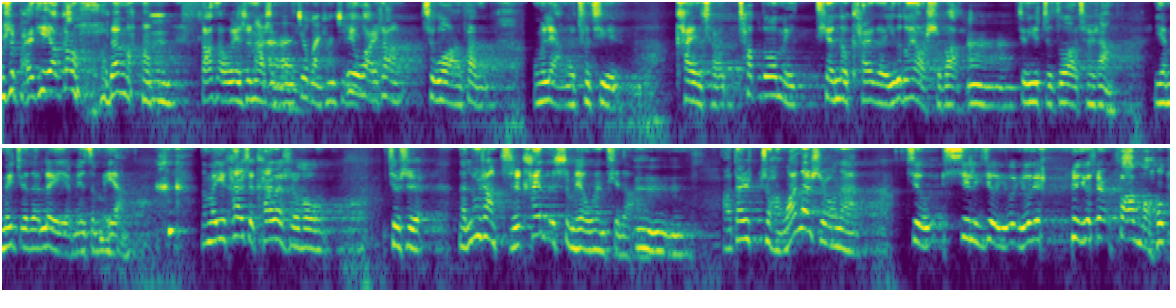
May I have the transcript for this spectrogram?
不是白天要干活的嘛，打扫卫生啊什么的，嗯就晚上去对，练晚上吃过晚饭，我们两个出去开一圈，差不多每天都开个一个多小时吧，嗯，就一直坐到车上，也没觉得累，也没怎么样。那么一开始开的时候，就是那路上直开的是没有问题的，嗯嗯嗯。啊，但是转弯的时候呢，就心里就有有点 有点发毛，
